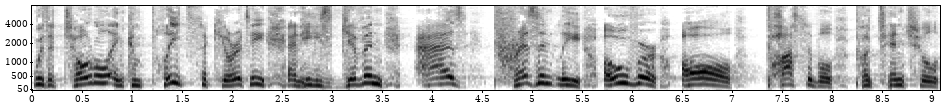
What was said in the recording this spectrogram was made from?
with a total and complete security, and he's given as presently over all possible potential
